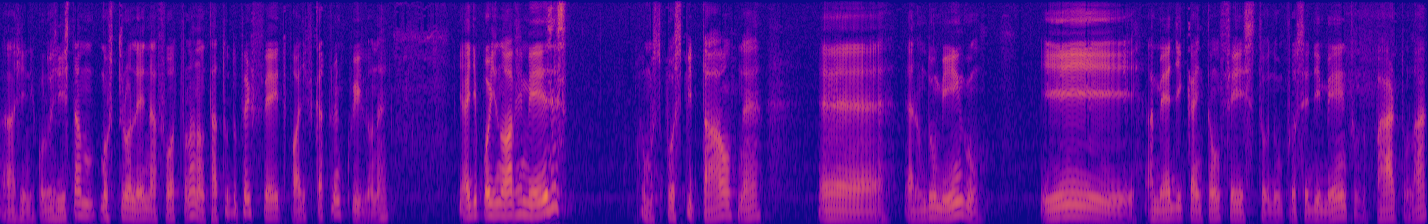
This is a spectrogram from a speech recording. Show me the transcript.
a ginecologista mostrou ali na foto, falou, não, tá tudo perfeito, pode ficar tranquilo, né? E aí, depois de nove meses, fomos para o hospital, né? É, era um domingo, e a médica então fez todo o procedimento do parto lá.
